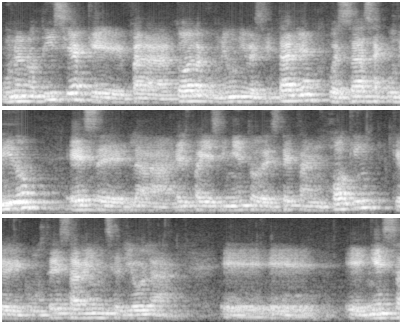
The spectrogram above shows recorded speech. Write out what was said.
una, noticia que para toda la comunidad universitaria pues ha sacudido, es eh, el fallecimiento de Stephen Hawking, que como ustedes saben se dio la, eh, en ese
